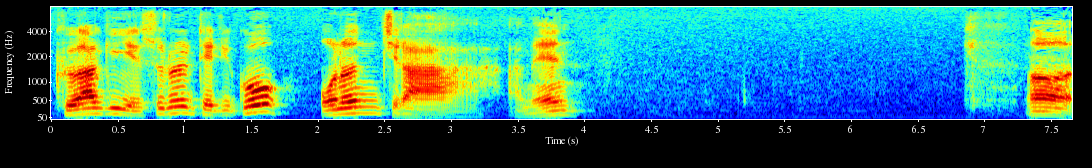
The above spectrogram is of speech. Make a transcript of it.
그 아기 예수를 데리고 오는지라. 아멘. 어,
